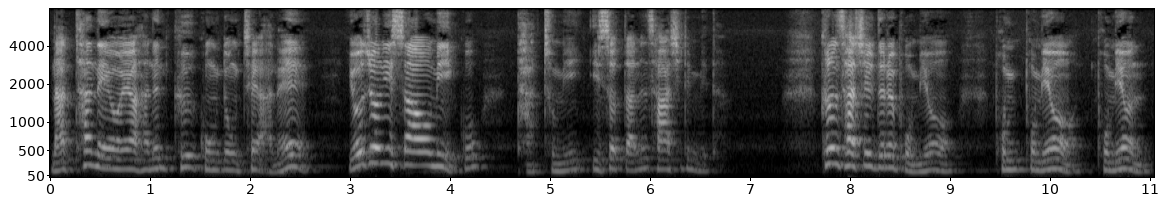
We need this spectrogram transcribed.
나타내어야 하는 그 공동체 안에 여전히 싸움이 있고 다툼이 있었다는 사실입니다. 그런 사실들을 보며 보며 보면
